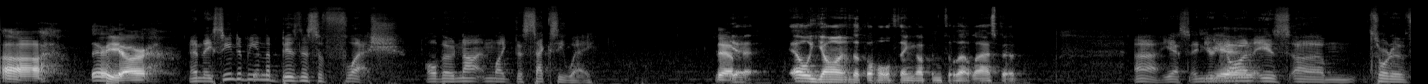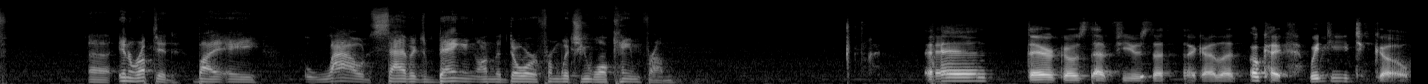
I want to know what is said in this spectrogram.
Ah, there you are. And they seem to be in the business of flesh, although not in like the sexy way. Yeah. Yeah. L yawned at the whole thing up until that last bit. Ah, yes, and your Yeah. yawn is um, sort of uh, interrupted by a loud, savage banging on the door from which you all came from. And there goes that fuse that that guy lit. Okay, we need to go.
